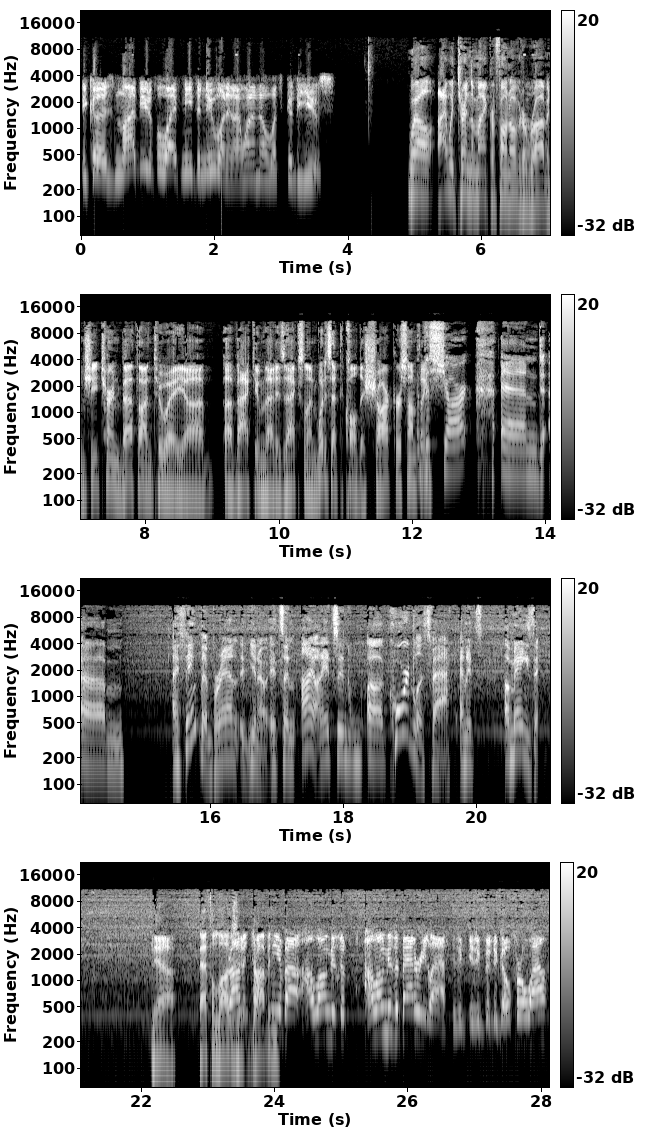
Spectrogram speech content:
Because my beautiful wife needs a new one, and I want to know what's good to use. Well, I would turn the microphone over to Rob, and She turned Beth onto a, uh, a vacuum that is excellent. What is that called? The Shark or something? The Shark and um, I think the brand, you know, it's an ion. It's a uh, cordless vac, and it's amazing. yeah. Beth loves Robin, it. talk Robin, to me about how long does the how long does the battery last? Is it is it good to go for a while?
